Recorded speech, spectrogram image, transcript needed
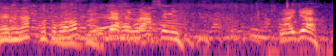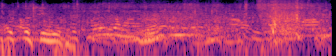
দেখা যাক কত বড়। দেখেন, আসেনি। নাইজা লাগি দেখা যাক ছোট মাছটি ধরার চেষ্টা নাইজা কাতল কাতল এই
